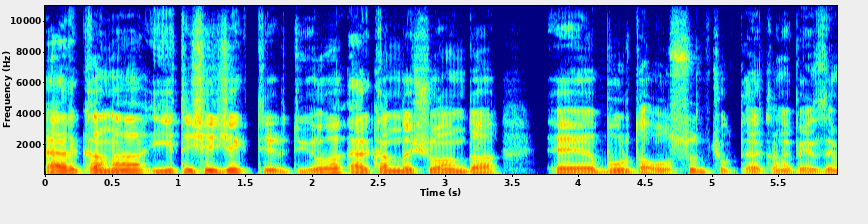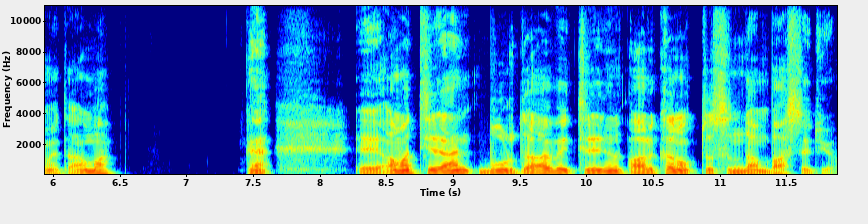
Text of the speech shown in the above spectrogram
Erkan'a yetişecektir diyor. Erkan da şu anda e, burada olsun. Çok da Erkan'a benzemedi ama. Heh. E, ama tren burada ve trenin arka noktasından bahsediyor.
